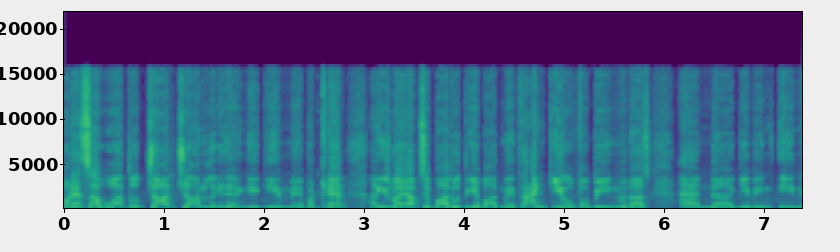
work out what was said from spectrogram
और ऐसा हुआ तो चार चाँद लग जाएँगे गेम में बट खैर अनीस भाई आपसे बात होती है बाद में thank you for being with us and giving in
